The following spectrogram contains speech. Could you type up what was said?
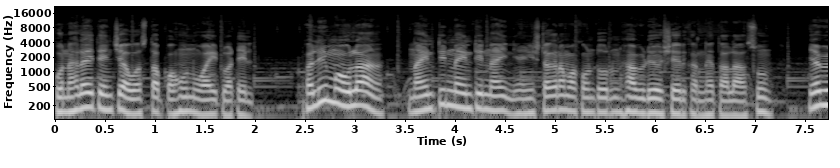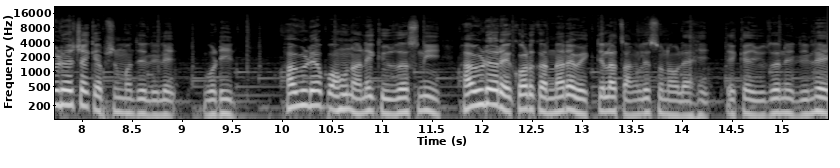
कोणालाही त्यांची अवस्था पाहून वाईट वाटेल. Fali Maula nineteen ninety nine या इंस्टाग्राम अकाउंटवरून हा व्हिडिओ शेअर करण्यात आला असून या व्हिडिओच्या कॅप्शनमध्ये लिहिले वडील हा व्हिडिओ पाहून अनेक युजर्सनी हा व्हिडिओ रेकॉर्ड करणाऱ्या व्यक्तीला चांगले सुनावले आहे. एका युजरने लिहिले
